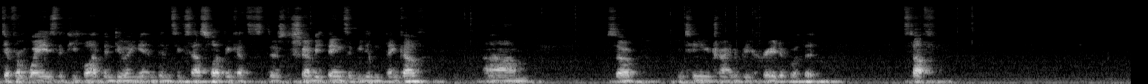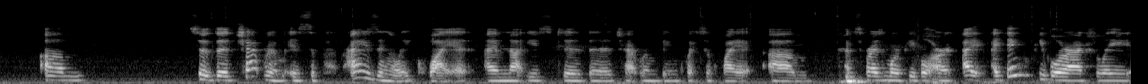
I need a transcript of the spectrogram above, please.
different ways that people have been doing it and been successful. I think that's there's going to be things that we didn't think of. Um, so continue trying to be creative with it. Stuff. Um, so the chat room is surprisingly quiet. I'm not used to the chat room being quite so quiet. Um, I'm surprised more people aren't. I, I think people are actually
